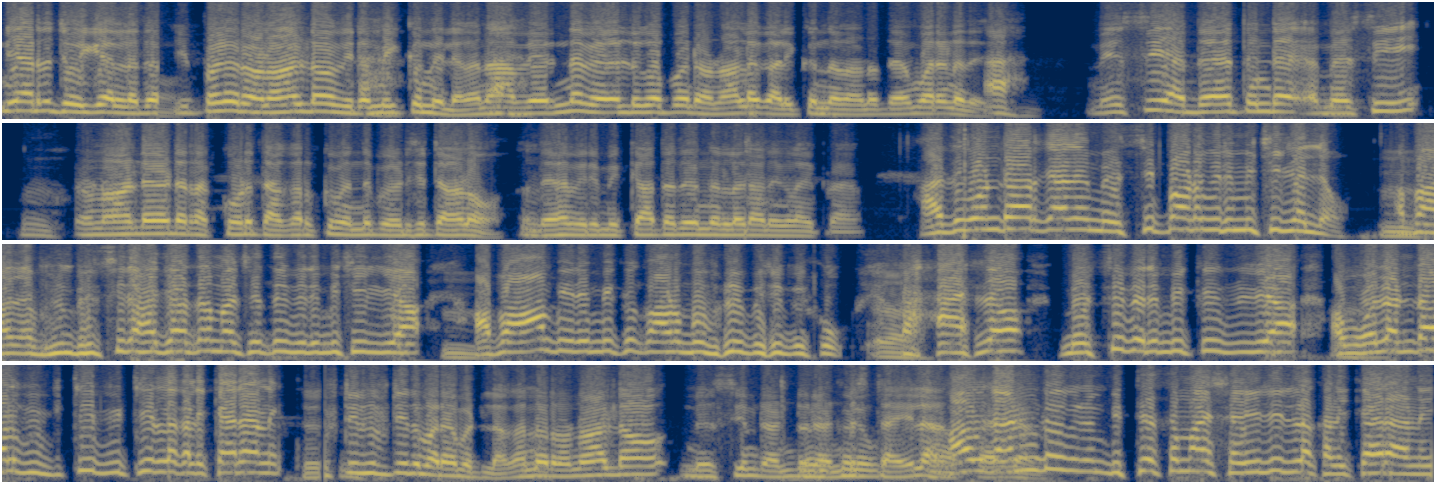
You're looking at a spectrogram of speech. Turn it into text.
ഇനി അടുത്ത് ചോദിക്കാനുള്ളത് ഇപ്പോഴും റൊണാൾഡോ വിരമിക്കുന്നില്ല. കാരണം വരുന്ന വേൾഡ് കപ്പ് റൊണാൾഡോ കളിക്കുന്നതാണ് അദ്ദേഹം പറയണത്. മെസ്സി അദ്ദേഹത്തിന്റെ മെസ്സി റൊണാൾഡോയുടെ റെക്കോർഡ് തകർക്കും എന്ന് പേടിച്ചിട്ടാണോ അദ്ദേഹം വിരമിക്കാത്തത് എന്നുള്ളതാണ് നിങ്ങളുടെ അഭിപ്രായം? അതുകൊണ്ട് പറഞ്ഞാൽ മെസ്സി ഇപ്പൊ അവിടെ വിരമിച്ചില്ലല്ലോ. അപ്പൊ മെസ്സി രാജാത്ര മത്സരത്തിൽ വിരമിച്ചില്ല. അപ്പൊ ആ വിരമിക്ക് കാണുമ്പോ ഇവർ വിരമിക്കും. കാരണം മെസ്സി വിരമിക്കില്ല. അപ്പൊ രണ്ടാൾ ഫിഫ്റ്റി ഫിഫ്റ്റി ഉള്ള കളിക്കാരാണ്. ഫിഫ്റ്റി ഫിഫ്റ്റി എന്ന് പറയാൻ പറ്റില്ല. കാരണം റൊണാൾഡോ മെസ്സിയും രണ്ട് രണ്ട് സ്റ്റൈലാണ് രണ്ട് വ്യത്യസ്തമായ ശൈലിയിലുള്ള കളിക്കാരാണ്.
